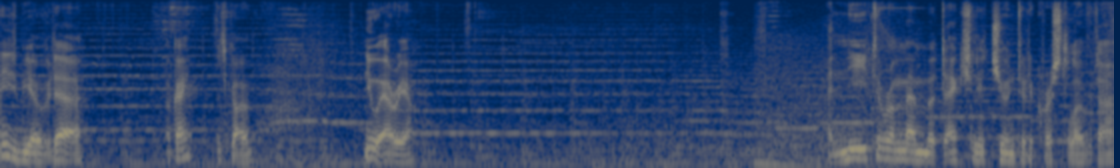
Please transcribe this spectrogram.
Need to be over there. Okay, let's go. New area. I need to remember to actually attune to the crystal over there.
